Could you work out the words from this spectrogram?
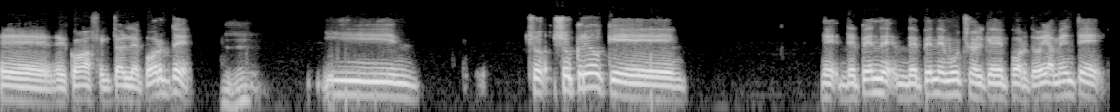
Eh, de cómo afectó al deporte. Y yo, yo creo que depende, depende mucho del qué deporte. Obviamente,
